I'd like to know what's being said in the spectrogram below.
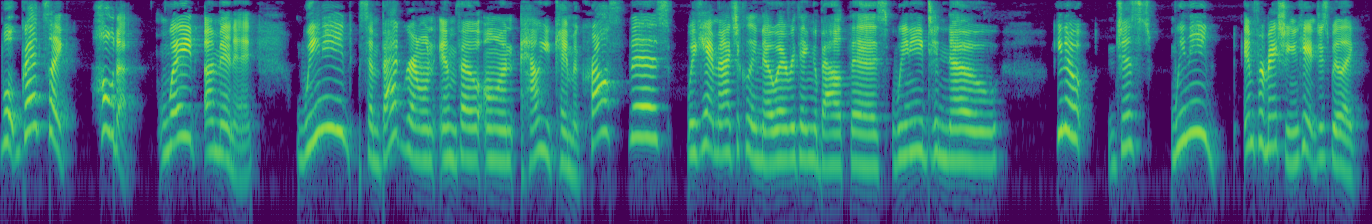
Well, Greg's like, Hold up, wait a minute. We need some background info on how you came across this. We can't magically know everything about this. We need to know, you know, just, we need information. You can't just be like,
